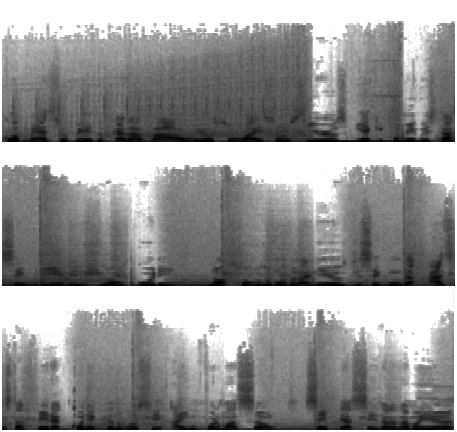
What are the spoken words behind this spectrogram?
começa o mês do carnaval. Eu sou o ISO Serious e aqui comigo está sempre ele, João Curi. Nós somos o Modular News de segunda a sexta-feira, conectando você à informação. Sempre às 6 horas da manhã,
